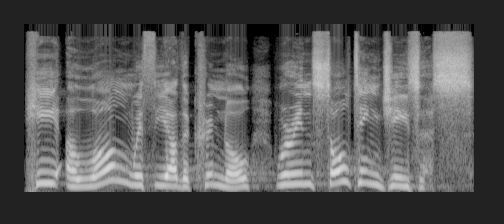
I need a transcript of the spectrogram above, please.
he, along with the other criminal, were insulting Jesus,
